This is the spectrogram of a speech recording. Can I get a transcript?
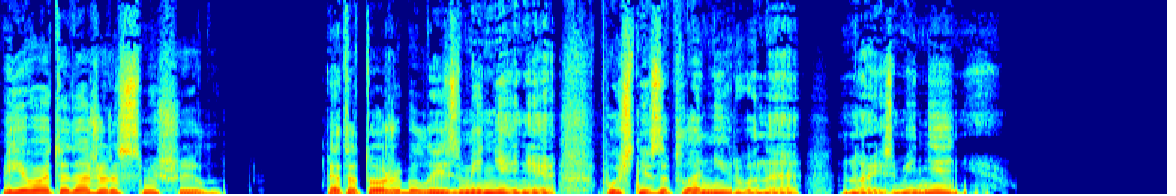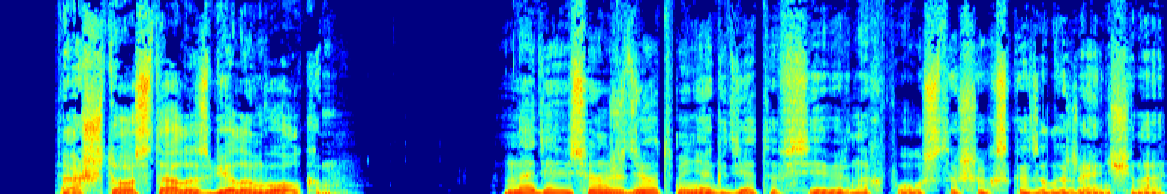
Его это даже рассмешило. Это тоже было изменение, пусть не запланированное, но изменение. А что стало с белым волком? Надеюсь, он ждет меня где-то в северных пустошах, сказала женщина.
